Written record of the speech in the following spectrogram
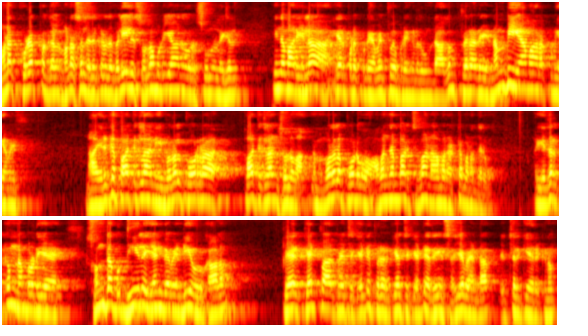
மனக்குழப்பங்கள் மனசில் இருக்கிறத வெளியில் சொல்ல முடியாத ஒரு சூழ்நிலைகள் இந்த மாதிரிலாம் ஏற்படக்கூடிய அமைப்பு அப்படிங்கிறது உண்டாகும். பிறரை நம்பி ஏமாறக்கூடிய அமைப்பு. நான் இருக்க பார்த்துக்கலாம் நீ முதல் போடுறா பார்த்துக்கலான்னு சொல்லுவான் நம்ம முதல்ல போடுவோம். அவன் சம்பாரிச்சுப்பான் நாம் நஷ்டம் அடைஞ்சிருவோம். எதற்கும் நம்மளுடைய சொந்த புத்தியில் இயங்க வேண்டிய ஒரு காலம். பேர் கேட்பார் பேச்சை கேட்டு பிறர் பேச்சை கேட்டு எதையும் செய்ய வேண்டாம். எச்சரிக்கையாக இருக்கணும்.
